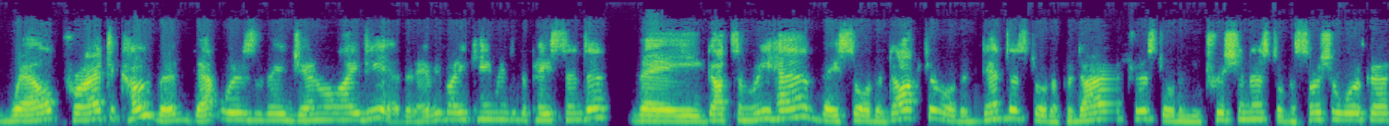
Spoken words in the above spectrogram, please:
Well, prior to COVID, that was the general idea that everybody came into the PACE Center, they got some rehab, they saw the doctor or the dentist or the podiatrist or the nutritionist or the social worker.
